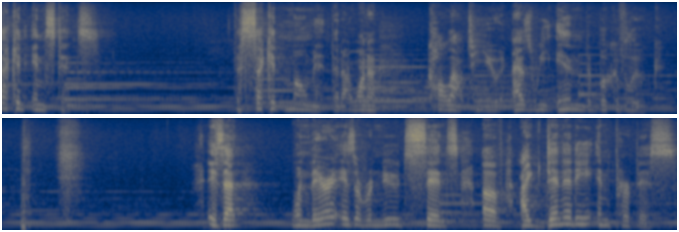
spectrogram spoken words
Second instance, the second moment that I want to call out to you as we end the book of Luke is that when there is a renewed sense of identity and purpose,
